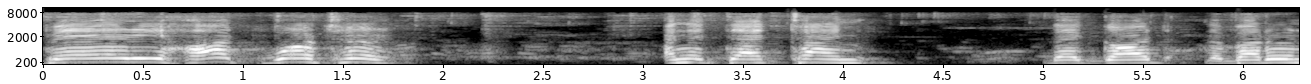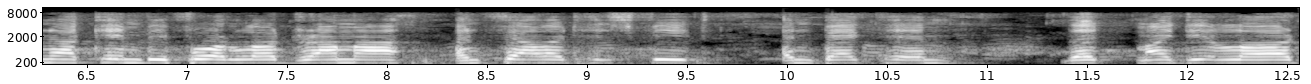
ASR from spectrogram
very hot water. And at that time, the god, the Varuna, came before Lord Rama and fell at his feet and begged him that, my dear Lord,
